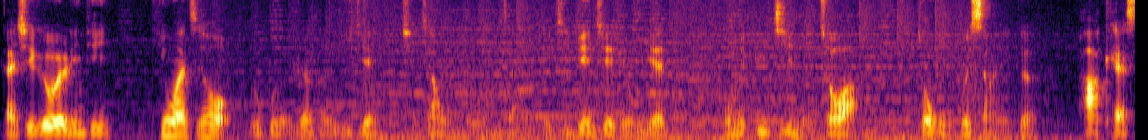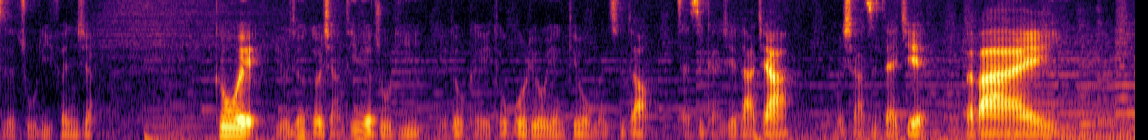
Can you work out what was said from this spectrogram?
感谢各位聆听，听完之后如果有任何的意见，请上我们的网站危机边界留言。我们预计每周啊中午会上一个 Podcast 的主题分享。各位有任何想听的主题，也都可以透过留言给我们知道。再次感谢大家，我们下次再见，拜拜。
